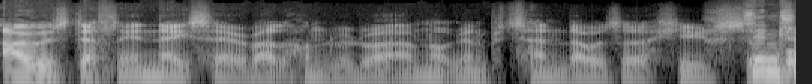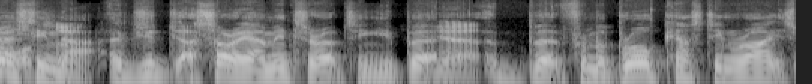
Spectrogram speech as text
I was definitely a naysayer about the hundred. Right, I'm not going to pretend I was a huge. Supporter. It's interesting that. Uh, sorry, I'm interrupting you, but yeah. but from a broadcasting rights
